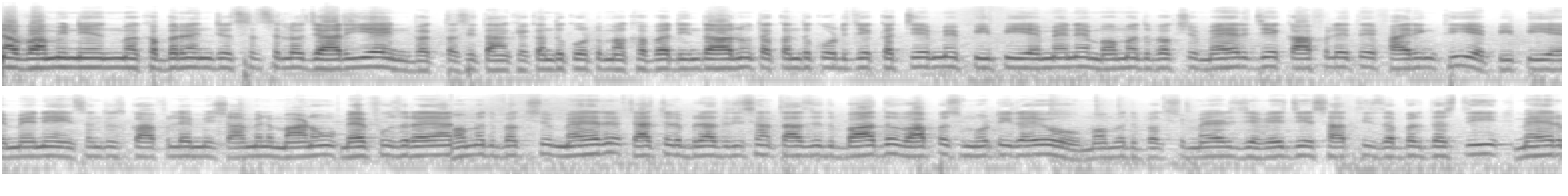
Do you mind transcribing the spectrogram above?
अवामी न्यूज़ में ख़बरनि जो सिलसिलो जारी है, इन वक़्तु असीं तव्हांखे कंदकोट माँ ख़बर ॾींदा हलूं त कंदकोट जे कचे में P P M N A Mohammad Bakhsh Mahar जे काफ़िले ते फायरिंग थी आहे P P M N A ऐं काफ़िले में शामिल माण्हू महफ़ूज़ रहिया। मोहम्मद बख़्श महर चाचड़ बिरादरी सां ताज़िद बाद वापसि मोटी रहियो हो। मोहम्मद बख़्श महर जे वेझे साथी ज़बरदस्ती महर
